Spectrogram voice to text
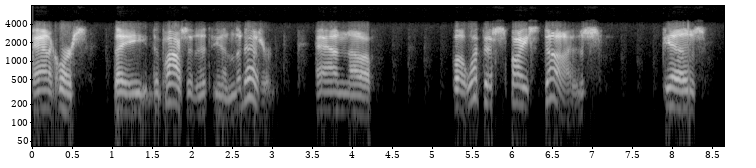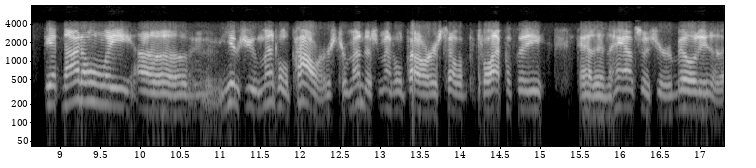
and of course, they deposit it in the desert. And uh, but what this spice does is it not only uh, gives you mental powers, tremendous mental powers, tele- telepathy, and enhances your ability to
